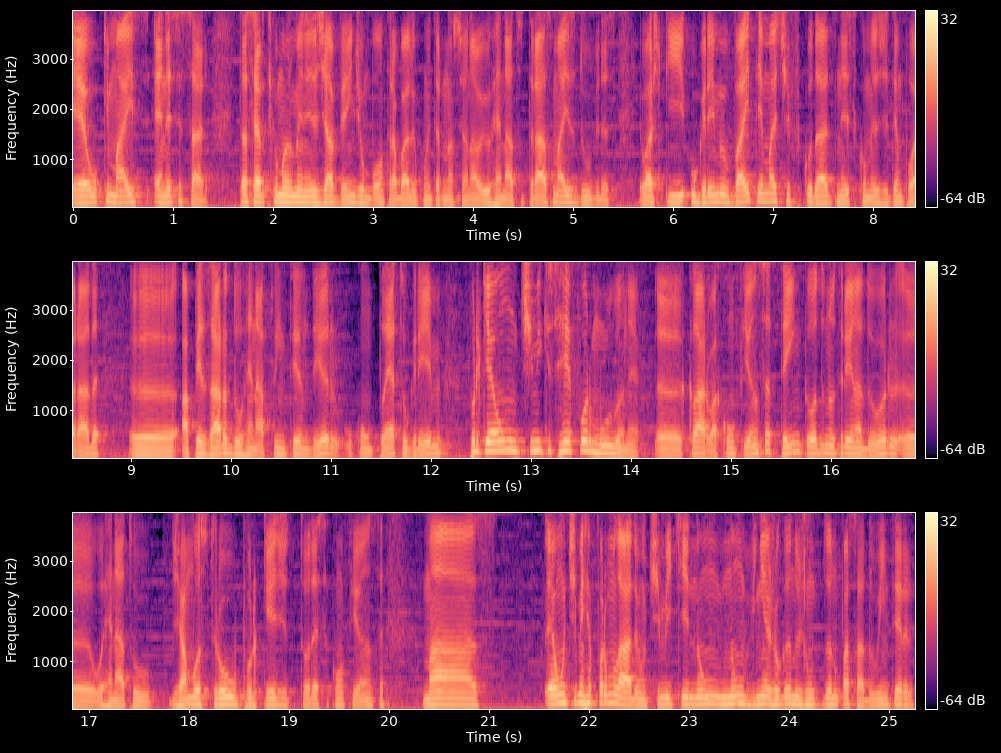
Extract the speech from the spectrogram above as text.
é o que mais é necessário. Tá certo que o Mano Menezes já vem de um bom trabalho com o Internacional e o Renato traz mais dúvidas. Eu acho que o Grêmio vai ter mais dificuldades nesse começo de temporada, uh, apesar do Renato entender o completo Grêmio, porque é um time que se reformula, né? Uh, claro, a confiança tem toda no treinador, uh, o Renato já mostrou o porquê de toda essa confiança, mas é um time reformulado, é um time que não, não vinha jogando junto do ano passado. O Inter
